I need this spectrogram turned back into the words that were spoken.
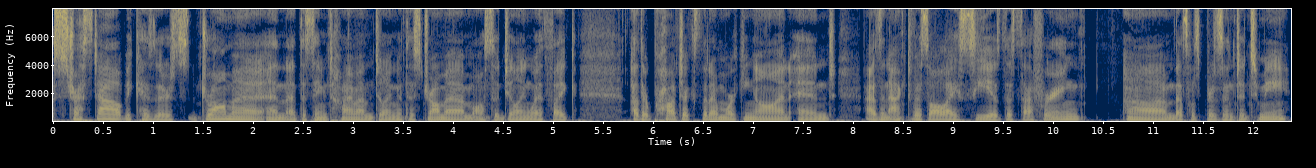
stressed out because there's drama, and at the same time, I'm dealing with this drama. I'm also dealing with like other projects that I'm working on, and as an activist, all I see is the suffering. Um, that's what's presented to me.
